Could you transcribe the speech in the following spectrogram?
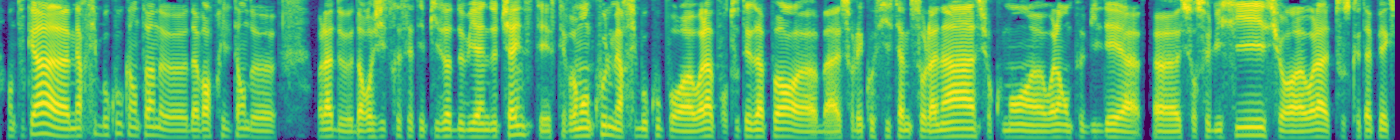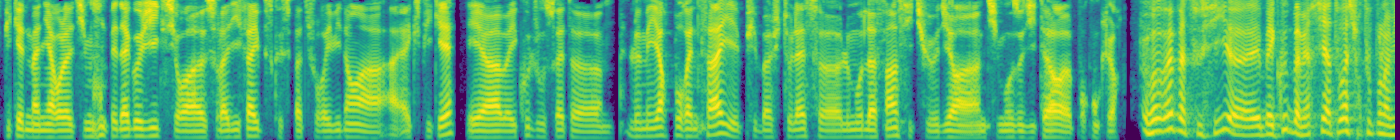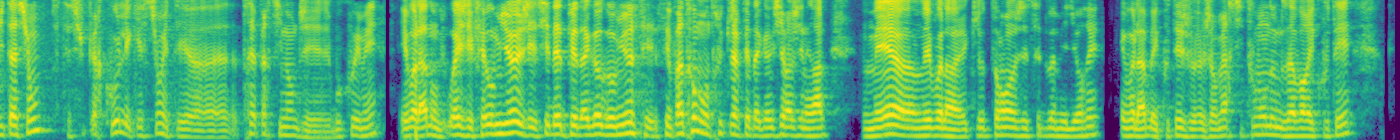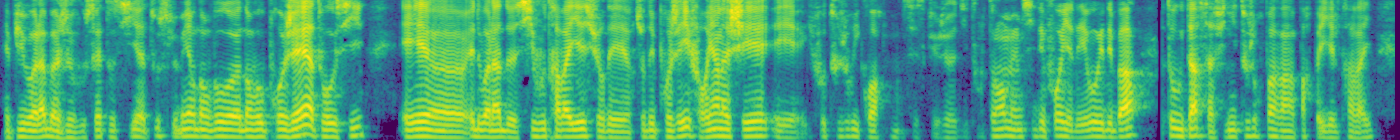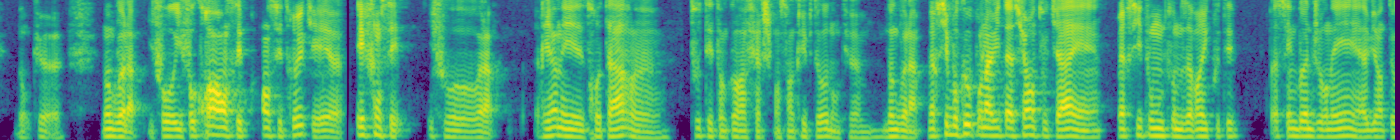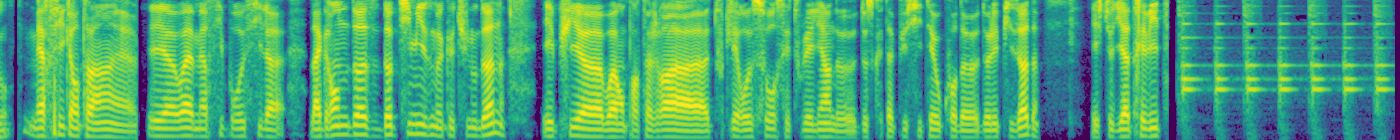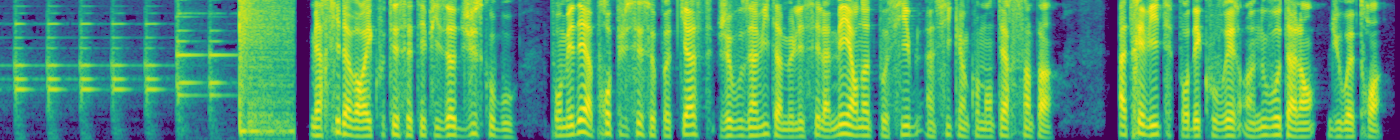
en tout cas, merci beaucoup, Quentin, d'avoir pris le temps de, voilà, d'enregistrer cet épisode de Behind the Chain. C'était, c'était vraiment cool. Merci beaucoup pour, voilà, pour tous tes apports bah, sur l'écosystème Solana, sur comment, voilà, on peut builder euh, euh, sur celui-ci, sur euh, voilà tout ce que tu as pu expliquer de manière relativement pédagogique sur sur la DeFi parce que c'est pas toujours évident à, expliquer. Et bah, écoute, je vous souhaite le meilleur pour Enfi et puis bah, je te laisse le mot de la fin si tu veux dire un petit mot aux auditeurs pour conclure. Ouais, ouais, pas de souci. bah écoute, bah merci à toi surtout pour l'invitation. C'était super cool. Les questions étaient très pertinentes. J'ai beaucoup aimé. Et voilà, donc ouais, j'ai fait au mieux. J'ai essayé d'être pédagogue au mieux. C'est pas trop mon truc la pédagogie en général, mais mais voilà, avec le temps, j'essaie de m'améliorer. Et voilà, bah écoutez, je, je, remercie tout le monde de nous avoir écoutés. Et puis voilà, bah, je vous souhaite aussi à tous le meilleur dans vos, dans vos projets, à toi aussi. Et, euh, et voilà, de, si vous travaillez sur des, sur des projets, il faut rien lâcher et il faut toujours y croire. C'est ce que je dis tout le temps, même si des fois il y a des hauts et des bas, tôt ou tard, ça finit toujours par, par payer le travail. Donc, euh, donc voilà, il faut, il faut croire en ces, en ces trucs et, euh, et foncer. Il faut, voilà, rien n'est trop tard. Euh, tout est encore à faire, je pense, en crypto. Donc, euh, donc voilà. Merci beaucoup pour l'invitation en tout cas et merci tout le monde pour nous avoir écoutés. Passez une bonne journée et à bientôt. Merci Quentin. Et euh, ouais, merci pour aussi la, grande dose d'optimisme que tu nous donnes. Et puis, euh, ouais, on partagera toutes les ressources et tous les liens de, ce que tu as pu citer au cours de, de l'épisode. Et je te dis à très vite. Merci d'avoir écouté cet épisode jusqu'au bout. Pour m'aider à propulser ce podcast, je vous invite à me laisser la meilleure note possible ainsi qu'un commentaire sympa. À très vite pour découvrir un nouveau talent du Web3.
